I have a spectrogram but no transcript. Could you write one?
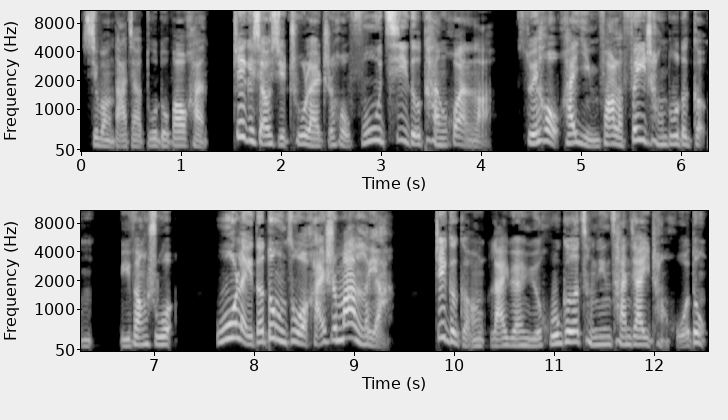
希望大家多多包涵。这个消息出来之后，服务器都瘫痪了，随后还引发了非常多的梗，比方说吴磊的动作还是慢了呀。这个梗来源于胡歌曾经参加一场活动，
